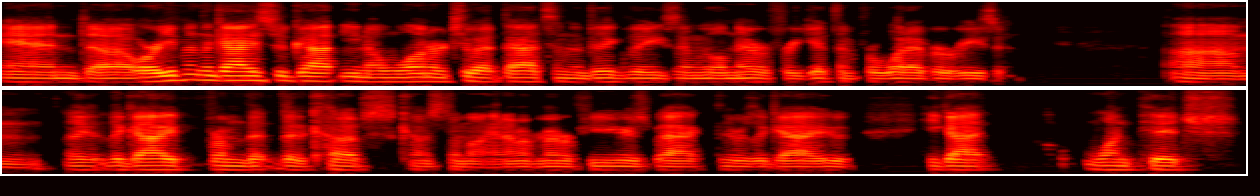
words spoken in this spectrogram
and uh, or even the guys who got you know one or two at bats in the big leagues and we'll never forget them for whatever reason. Um, the, the guy from the, the Cubs comes to mind. I don't remember a few years back there was a guy who he got one pitch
